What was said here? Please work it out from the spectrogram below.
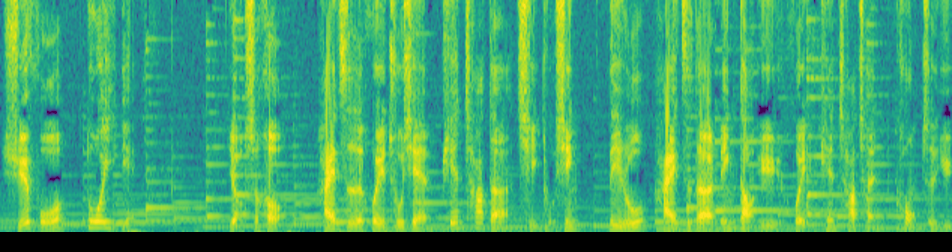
学佛多一点，有时候孩子会出现偏差的企图心。例如，孩子的领导欲会偏差成控制欲；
